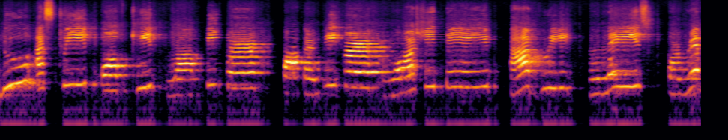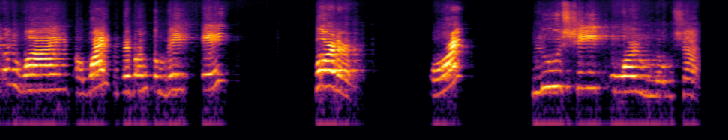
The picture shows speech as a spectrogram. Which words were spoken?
Glue a strip of gift wrap paper, pattern paper, washi tape, fabric, lace, or ribbon wide, a white ribbon to make a border. Or blue shape or notion.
